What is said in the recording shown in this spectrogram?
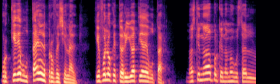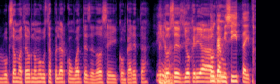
¿Por qué debutar en el profesional? ¿Qué fue lo que te orilló a ti a debutar? Más que nada porque no me gusta el boxeo amateur, no me gusta pelear con guantes de 12 y con careta. Sí, Entonces yo quería... Con camisita y todo.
